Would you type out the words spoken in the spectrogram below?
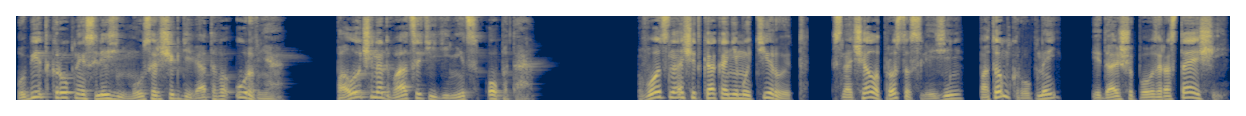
Убит крупный слизень-мусорщик девятого уровня. Получено 20 единиц опыта. Вот значит, как они мутируют. Сначала просто слизень, потом крупный и дальше по возрастающей.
